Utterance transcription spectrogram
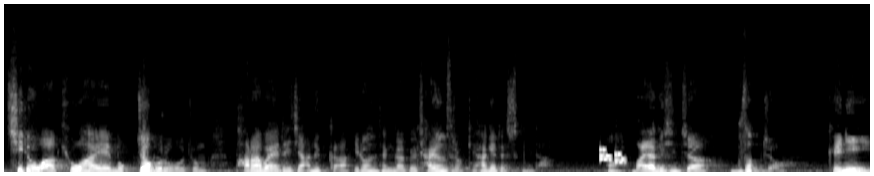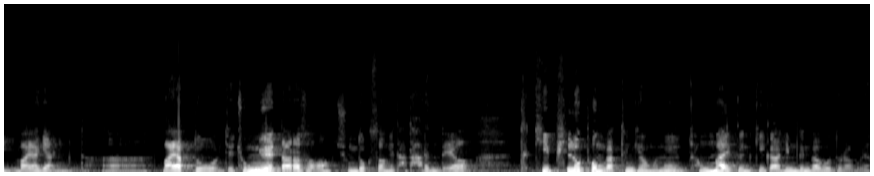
치료와 교화의 목적으로 좀 바라봐야 되지 않을까 이런 생각을 자연스럽게 하게 됐습니다. 어, 마약이 진짜 무섭죠. 괜히 마약이 아닙니다. 아, 마약도 이제 종류에 따라서 중독성이 다 다른데요. 특히 필로폰 같은 경우는 정말 끊기가 힘든가 보더라고요.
